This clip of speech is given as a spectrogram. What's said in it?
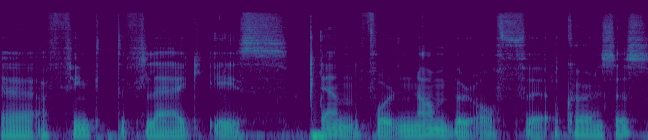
Uh, I think the flag is n for number of uh, occurrences.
